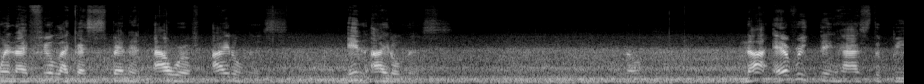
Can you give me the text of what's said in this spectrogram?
when I feel like I spend an hour of idleness in idleness. You know, not everything has to be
